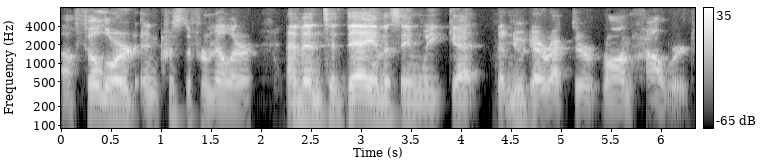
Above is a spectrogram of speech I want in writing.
uh, Phil Lord and Christopher Miller, and then today in the same week get the new director Ron Howard.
